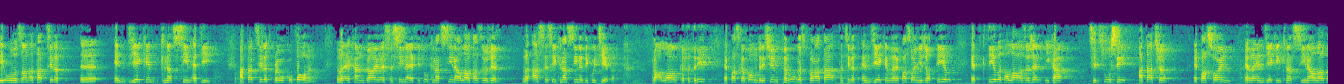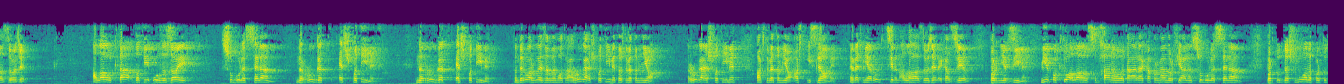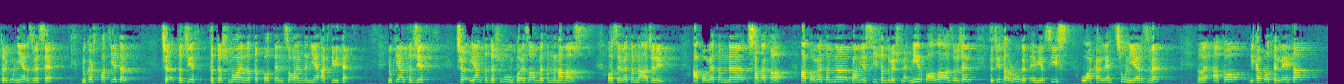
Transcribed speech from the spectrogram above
I udhëzon ata të cilët e ndjekin kënaqësinë e Tij, ata të cilët preokupohen dhe e kanë gajle se si me e fitu kënaqësinë e Allahut Azze o Xhel dhe as se si kënaqësinë e dikujt tjetër. Pra Allahu këtë dritë e paska bo ndriçim të rrugës për ata të cilët e ndjekin dhe e pasojnë një gjë të tillë, e të këtillët Allahu Azze o Xhel i ka cilësu si ata që e pasojnë edhe e ndjekin kënaqësinë e Allahut Azze o Xhel. Allahu këta do t'i udhëzojë subul es-selam në rrugët e shpëtimit. Në rrugët e shpëtimit. Të nderuar vëllezër dhe motra, rruga e shpëtimit është vetëm një. Rruga e shpëtimit është vetëm një, është Islami. E vetmja rrugë të cilën Allahu azza wa xhel e ka zgjedh për njerëzimin. Mirpo këtu Allahu subhanahu wa taala e ka përmendur fjalën subul es-selam për t'u dëshmu edhe për t'u tregu njerëzve se nuk është patjetër Që të gjithë të dëshmohen dhe të potencohen në një aktivitet. Nuk janë të gjithë që janë të dëshmuar po e zëmë vetëm në namaz, ose vetëm në agjërim, apo vetëm në sadaka, apo vetëm në bamirësi të ndryshme. Mirëpo Allahu Azze o Xhel të gjitha rrugët e mirësisë ua ka lehtësu njerëzve dhe ato i ka bo të lehta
